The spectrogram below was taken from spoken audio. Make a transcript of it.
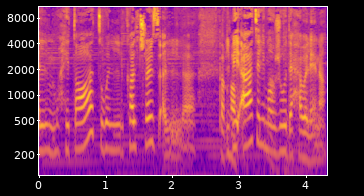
المحيطات وال cultures البيئات اللي موجودة حوالينا.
